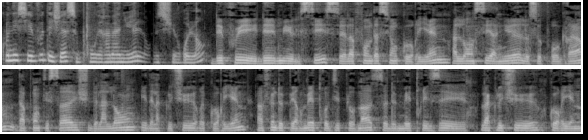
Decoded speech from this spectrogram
Connaissiez-vous déjà ce programme annuel, Monsieur Roland Depuis 2006, la Fondation coréenne a lancé annuel ce programme d'apprentissage de la langue et de la culture coréenne afin de permettre aux diplomates de maîtriser la culture coréenne,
